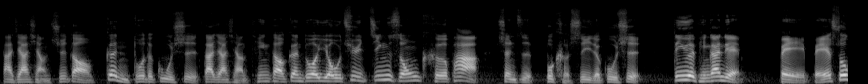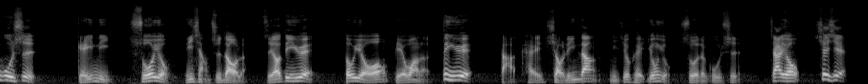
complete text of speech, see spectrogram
大家想知道更多的故事，大家想听到更多有趣、惊悚、可怕，甚至不可思议的故事。订阅平干点，北北说故事，给你所有你想知道的，只要订阅都有哦，别忘了订阅，打开小铃铛，你就可以拥有所有的故事。加油，谢谢。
